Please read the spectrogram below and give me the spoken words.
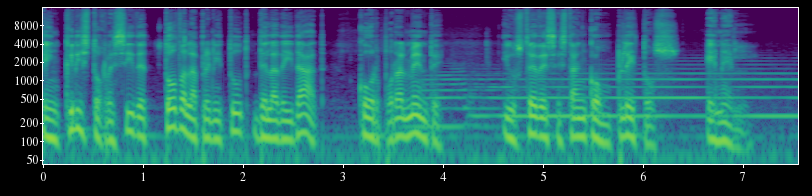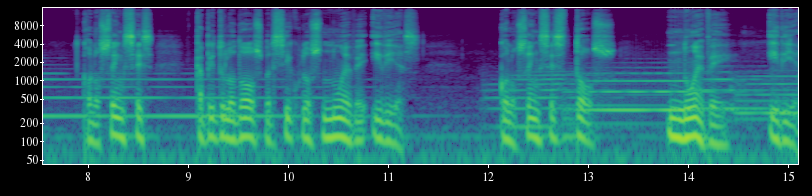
En Cristo reside toda la plenitud de la deidad corporalmente y ustedes están completos en Él. Colosenses capítulo 2 versículos 9 y 10. Colosenses 2, 9 y 10.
